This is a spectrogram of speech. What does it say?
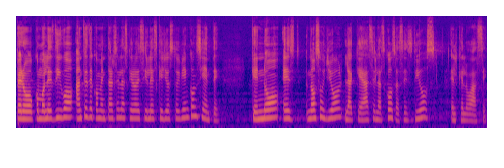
pero como les digo, antes de comentárselas, quiero decirles que yo estoy bien consciente que no, es, no soy yo la que hace las cosas, es Dios el que lo hace.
